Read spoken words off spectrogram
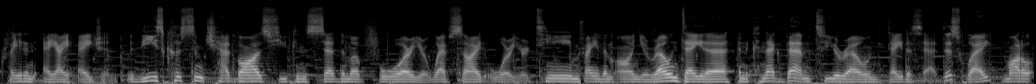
create an AI agent. With these custom chatbots, you can set them up for your website or your team, train them on your own data, and connect them to your own dataset. This way, the model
